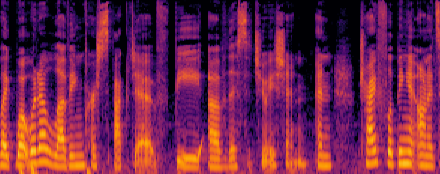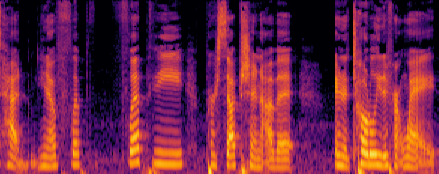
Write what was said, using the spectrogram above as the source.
Like, what would a loving perspective be of this situation? And try flipping it on its head. You know, flip flip the perception of it in a totally different way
